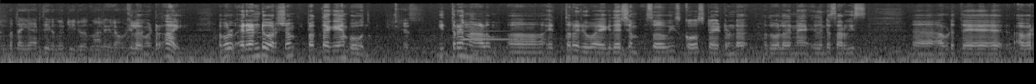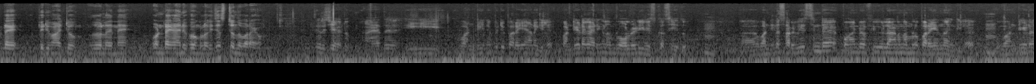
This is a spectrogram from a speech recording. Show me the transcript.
അൻപത്തി അയ്യായിരത്തി ഇരുന്നൂറ്റി ഇരുപത്തിനാല് കിലോമീറ്റർ. കിലോമീറ്റർ ആയി. അപ്പോൾ രണ്ട് വർഷം ഇപ്പം തികയാൻ പോകുന്നു. ഇത്രയും നാളും എത്ര രൂപ ഏകദേശം സർവീസ് കോസ്റ്റ് ആയിട്ടുണ്ട് അതുപോലെ തന്നെ ഇതിന്റെ സർവീസ് അവിടുത്തെ അവരുടെ പെരുമാറ്റവും അതുപോലെ തന്നെ ഉണ്ടായ അനുഭവങ്ങളൊക്കെ ജസ്റ്റ് ഒന്ന് പറയാം തീർച്ചയായിട്ടും. അതായത് ഈ വണ്ടീനെ പറ്റി പറയുകയാണെങ്കിൽ വണ്ടിയുടെ കാര്യങ്ങൾ നമ്മൾ ഓൾറെഡി ഡിസ്കസ് ചെയ്തു. വണ്ടിയുടെ സർവീസിന്റെ പോയിന്റ് ഓഫ് വ്യൂവിലാണ് നമ്മൾ പറയുന്നതെങ്കിൽ വണ്ടിയുടെ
